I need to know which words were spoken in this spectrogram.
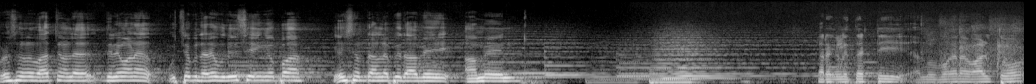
பிரசங்க வார்த்தை நல்ல தெளிவான உச்சப்பு நிறைய உதவி செய்யுங்கப்பா. ஏசம் நல்ல பிதாவே ஆமேன். கரங்களை தட்டி அன்பு மகனை வாழ்த்துவோம்.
